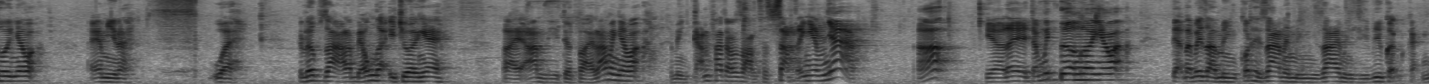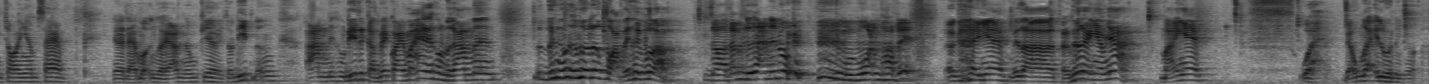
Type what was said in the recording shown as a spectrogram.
thôi anh em ạ. Em nhìn này. Ui cái lớp da nó béo ngậy chưa anh em này ăn thì tuyệt vời lắm anh em ạ. Thì mình cắn phát cho nó giòn sật sật anh em nhá. Đó thì ở đây chấm ít tương thôi anh em ạ. Tiện là bây giờ mình có thời gian này mình ra mình review cận cảnh cho anh em xem. Thì để mọi người ăn trong kia cho đít nó ăn không đít cầm cái quay mãi nó không được ăn nó đứng nuốt nước bọt thì hơi vừa. Giờ tắm đứa ăn đến luôn Nhưng mà ngon thật đấy. Ok anh em bây giờ thưởng thức anh em nhá. Mời anh em ui béo ngậy luôn anh em ạ.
